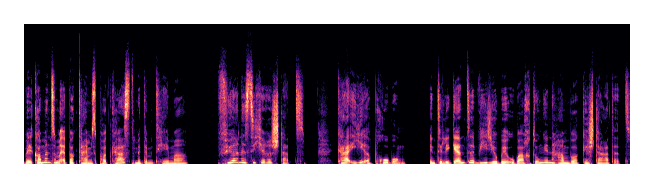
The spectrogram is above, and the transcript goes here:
Willkommen zum Epoch Times Podcast mit dem Thema Für eine sichere Stadt. KI-Erprobung. Intelligente Videobeobachtung in Hamburg gestartet.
